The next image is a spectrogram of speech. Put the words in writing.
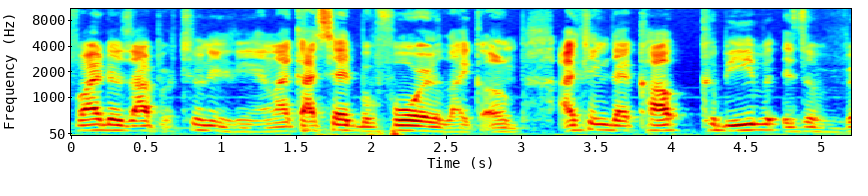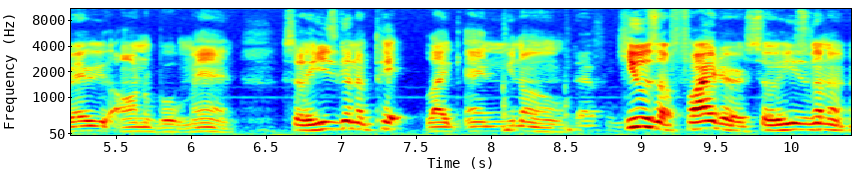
fighters opportunity, and like I said before, like um, I think that Khabib is a very honorable man. So he's gonna pick like, and you know, Definitely. he was a fighter, so he's gonna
